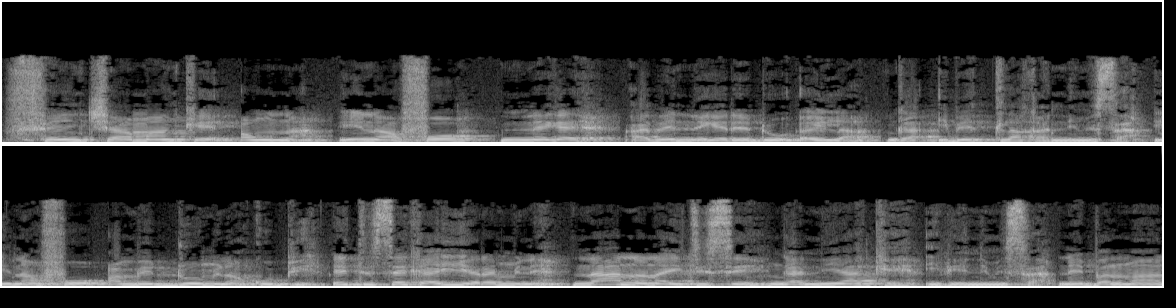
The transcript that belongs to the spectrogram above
fɛn caaman kɛ anw na i n'a fɔ nɛgɛ a be nɛgɛ de don i la nka i be tila ka nimisa i n'a fɔ an be don min na ko bi i tɛ se ka i yɛrɛ minɛ n'a nana i tɛ se nka n'i y'a kɛ i be nimisa ne balima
